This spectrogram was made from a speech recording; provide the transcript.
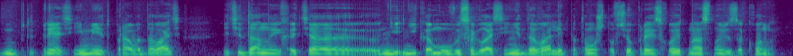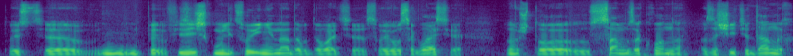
э, предприятие имеет право давать эти данные, хотя э, никому вы согласия не давали, потому что все происходит на основе закона. То есть физическому лицу и не надо выдавать своего согласия, потому что сам закон о защите данных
